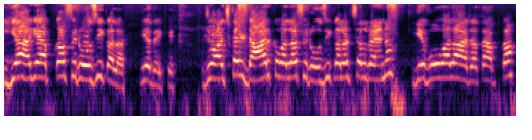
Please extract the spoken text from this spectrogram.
यह आ गया आपका फिरोजी कलर ये देखिए जो आजकल डार्क वाला फिरोजी कलर चल रहा है ना, ये वो वाला आ जाता है आपका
